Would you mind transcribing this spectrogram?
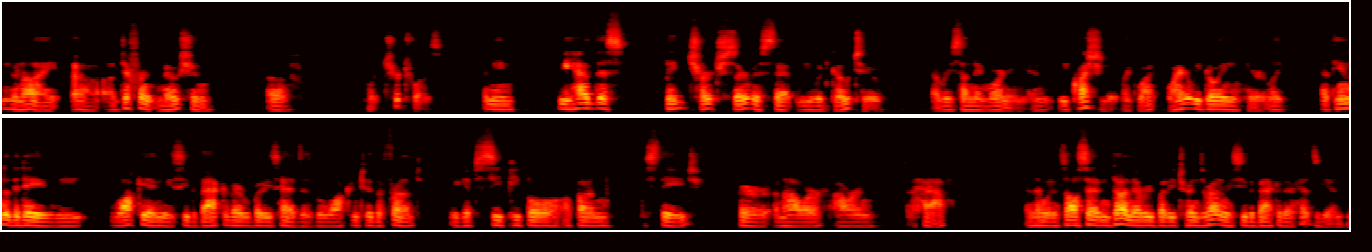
you and I, uh, a different notion of what church was. I mean, we had this big church service that we would go to every Sunday morning, and we questioned it. Like, why, why are we going here? Like, at the end of the day, we walk in, we see the back of everybody's heads as we're walking to the front. We get to see people up on the stage for an hour, hour and a half. And then when it's all said and done, everybody turns around and we see the back of their heads again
